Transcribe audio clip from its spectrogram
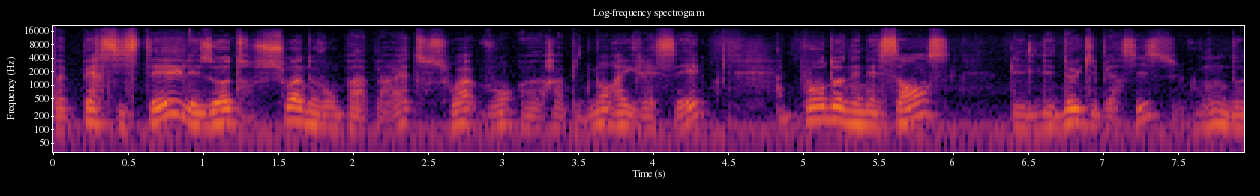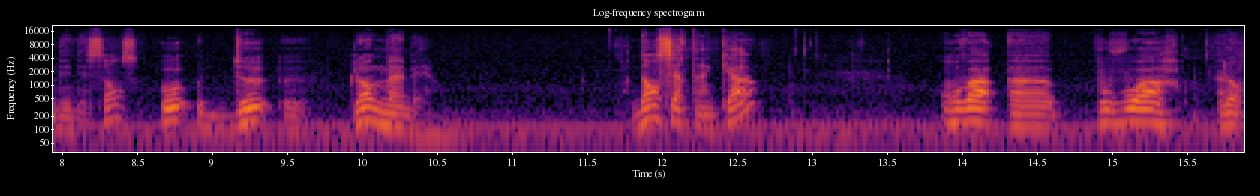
euh, persister. Les autres, soit ne vont pas apparaître, soit vont euh, rapidement régresser. Pour donner naissance, les, deux qui persistent vont donner naissance aux deux glandes mammaires. Dans certains cas, on va pouvoir... Alors,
